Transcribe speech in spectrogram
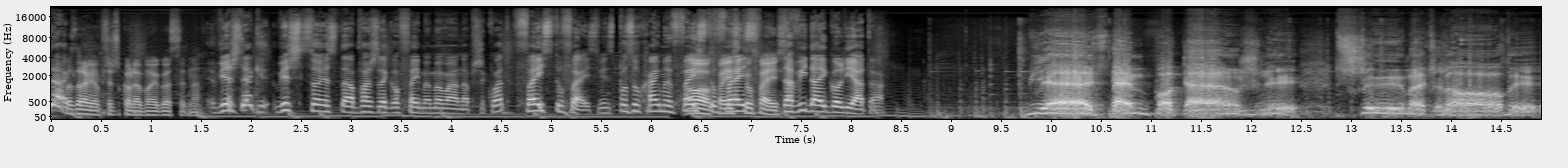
tak. Pozdrawiam przedszkole mojego syna. Wiesz, jak, wiesz, co jest ta ważnego w Fame MMA na przykład? Face to face, więc posłuchajmy face, O, to, face face to face. Dawida i Goliata. Jestem potężny, trzymetrowy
